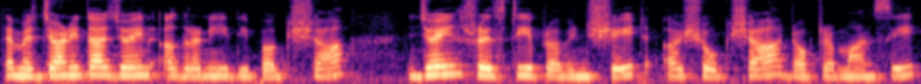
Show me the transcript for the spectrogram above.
તેમજ જાણીતા જૈન અગ્રણી દીપક શાહ જૈન શ્રેષ્ઠી પ્રવીણ શેઠ, અશોક શાહ, ડોક્ટર માનસી,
